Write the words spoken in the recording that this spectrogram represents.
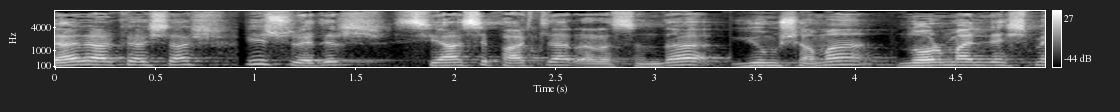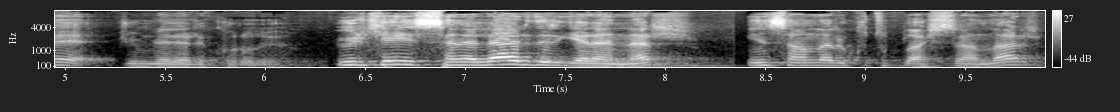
Değerli arkadaşlar, bir süredir siyasi partiler arasında yumuşama, normalleşme cümleleri kuruluyor. Ülkeyi senelerdir gelenler, insanları kutuplaştıranlar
